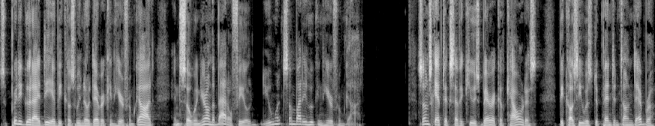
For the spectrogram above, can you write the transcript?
is a pretty good idea because we know Deborah can hear from God. And so when you're on the battlefield, you want somebody who can hear from God. Some skeptics have accused Barak of cowardice because he was dependent on Deborah.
